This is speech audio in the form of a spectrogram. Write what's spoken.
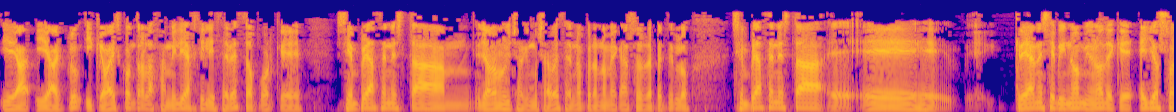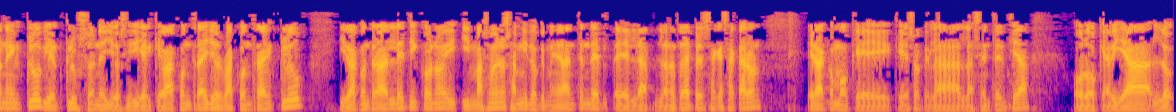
y, al club y que vais contra la familia Gil y Cerezo porque siempre hacen esta mm, ya lo hemos dicho aquí muchas veces no pero no me canso de repetirlo siempre hacen esta eh, eh, crean ese binomio no de que ellos son el club y el club son ellos y el que va contra ellos va contra el club y va contra el Atlético no y, más o menos a mí lo que me da a entender eh, la, nota de prensa que sacaron era como que, eso que la sentencia o lo que había lo,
